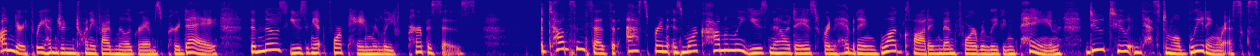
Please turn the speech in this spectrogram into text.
under 325 milligrams per day, than those using it for pain relief purposes. Thompson says that aspirin is more commonly used nowadays for inhibiting blood clotting than for relieving pain due to intestinal bleeding risks,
